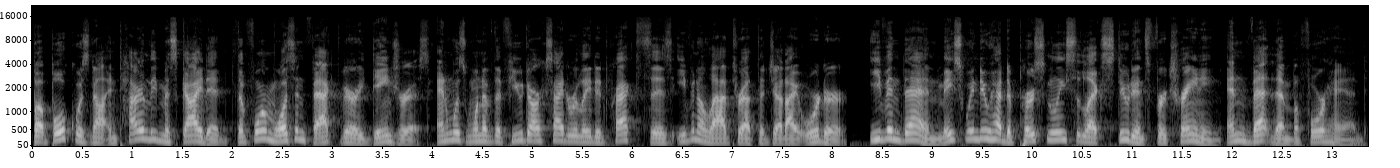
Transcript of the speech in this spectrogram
But Bulq was not entirely misguided. The form was in fact very dangerous, and was one of the few dark side related practices even allowed throughout the Jedi Order. Even then, Mace Windu had to personally select students for training and vet them beforehand.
